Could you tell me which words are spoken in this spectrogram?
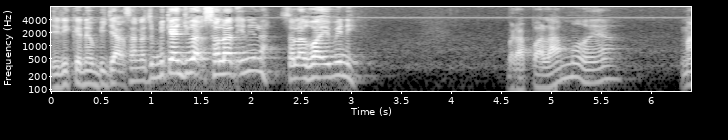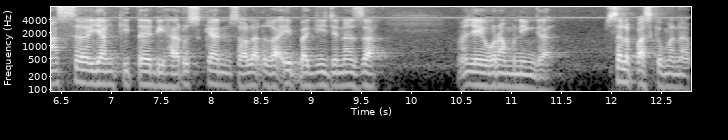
Jadi kena bijaksana. Demikian juga solat inilah, solat gaib ini. Berapa lama ya masa yang kita diharuskan solat gaib bagi jenazah menjadi orang meninggal? Selepas ke mana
